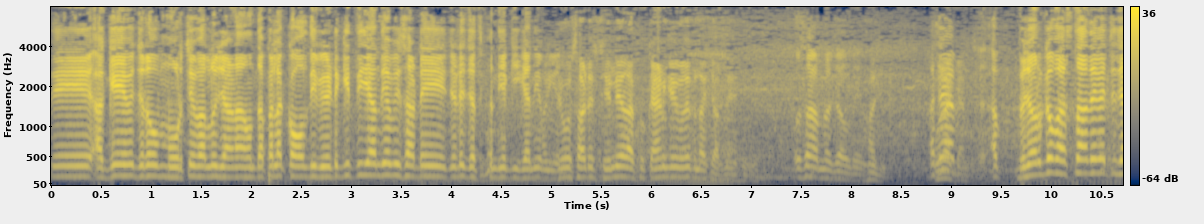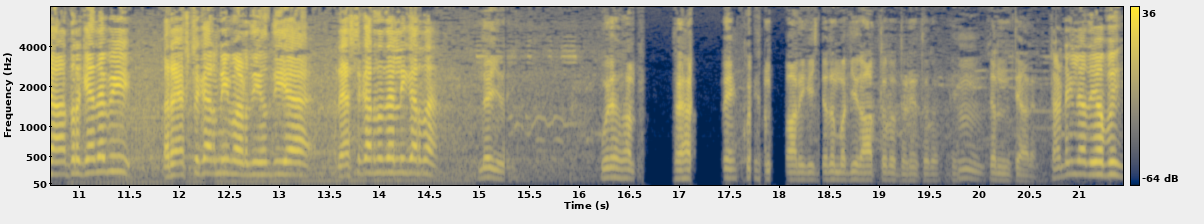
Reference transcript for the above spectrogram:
ਤੇ ਅੱਗੇ ਜਦੋਂ ਮੋਰਚੇ ਵੱਲ ਨੂੰ ਜਾਣਾ ਹੁੰਦਾ ਪਹਿਲਾਂ ਕਾਲ ਦੀ ਵੇਟ ਕੀਤੀ ਜਾਂਦੀ ਹੈ ਵੀ ਸਾਡੇ ਜਿਹੜੇ ਜਥੇਬੰਦੀਆਂ ਕੀ ਕਹਿੰਦੀਆਂ ਪਈਆਂ ਜੋ ਸਾਡੇ ਸੀਨੀਅਰ ਆਖੋ ਕਹਿਣਗੇ ਉਹਦੇ ਬਿਨਾਂ ਚੱਲਦੇ ਅਸੀਂ। ਉਸ ਹਿਸਾਬ ਨਾਲ ਚੱਲਦੇ ਆ। ਹਾਂਜੀ। ਅੱਛਾ ਬਜ਼ੁਰਗ ਅਵਸਥਾ ਦੇ ਵਿੱਚ ਜ਼ਿਆਦਾਤਰ ਕਹਿੰਦੇ ਵੀ ਰੈਸਟ ਕਰਨੀ ਬਣਦੀ ਹੁੰਦੀ ਹੈ। ਰੈਸਟ ਕਰਨ ਦਾ ਦਿਲ ਨਹੀਂ ਕਰਦਾ? ਨਹੀਂ ਜੀ ਪੂਰੇ ਸਾਲ ਤੇ ਕੋਈ ਹੰਕਾਰ ਨਹੀਂ ਜਦੋਂ ਮਰਜ਼ੀ ਰਾਤ ਤੋਂ ਦਿਨੇ ਤੋਂ ਚੱਲਣ ਨੂੰ ਤਿਆਰ ਹੈ। ਠੰਡ ਨਹੀਂ ਲੱਗਦੀ ਬਾਬੀ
